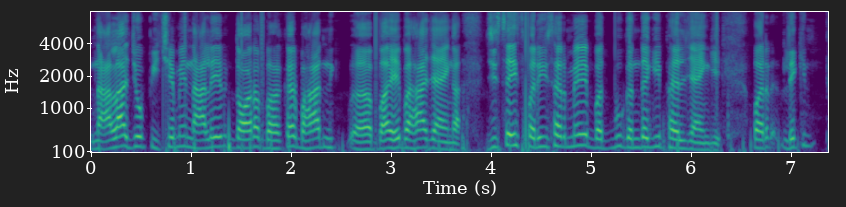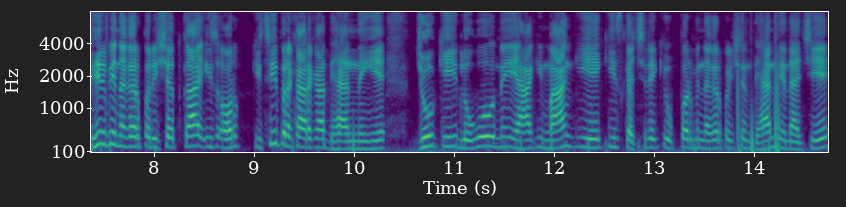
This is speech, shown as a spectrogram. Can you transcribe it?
नाला जो पीछे में नाले द्वारा बहकर बाहर बहे बहा जाएगा जिससे इस परिसर में बदबू गंदगी फैल जाएँगी। पर, लेकिन फिर भी नगर परिषद का इस और किसी प्रकार का ध्यान नहीं है, जो कि लोगों ने यहाँ की मांग की है कि इस कचरे के ऊपर भी नगर परिषद ध्यान देना चाहिए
